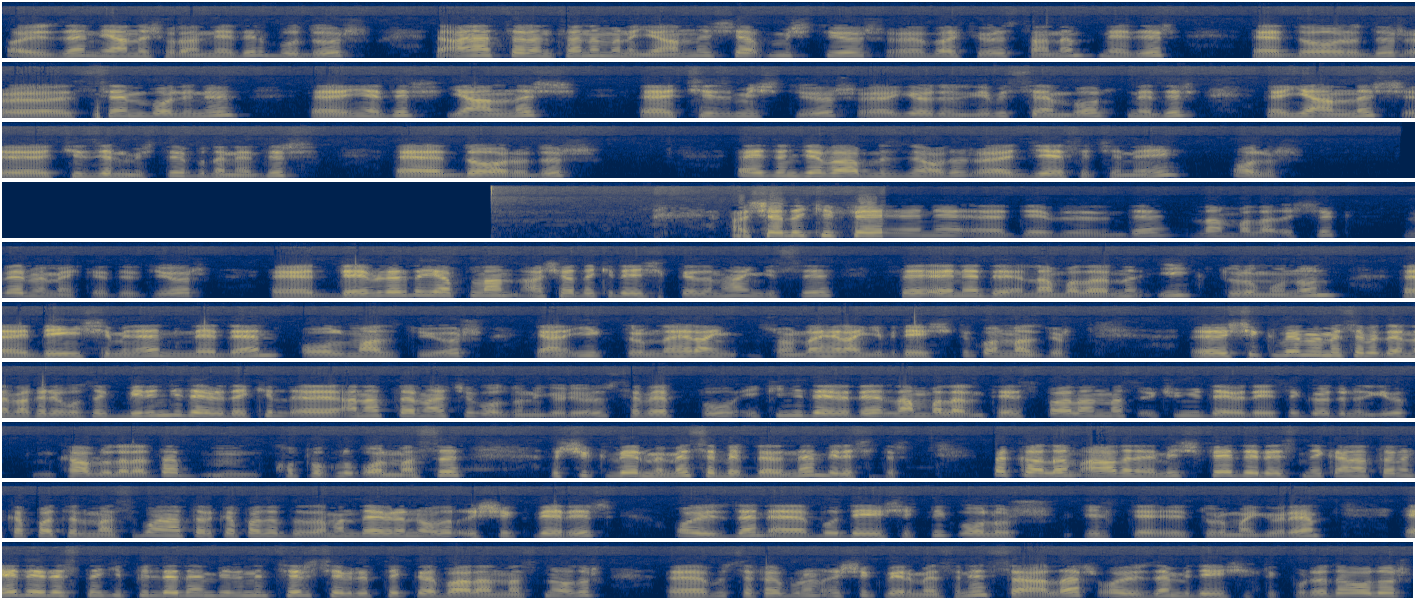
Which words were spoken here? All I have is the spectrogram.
O yüzden yanlış olan nedir? Budur. E, anahtarın tanımını yanlış yapmış diyor. E, bakıyoruz tanım nedir? E, doğrudur. E, sembolünü e, nedir? Yanlış e, çizmiş diyor. E, gördüğünüz gibi sembol nedir? E, yanlış e, çizilmiştir. Bu da nedir? E, doğrudur. O yüzden cevabımız ne olur? E, C seçeneği olur. Aşağıdaki FEN e, devrelerinde lambalar ışık vermemektedir diyor. E, devrelerde yapılan aşağıdaki değişikliklerden hangisi FEN de lambalarının ilk durumunun e, değişimine neden olmaz diyor. Yani ilk durumda herhangi sonra herhangi bir değişiklik olmaz diyor. E, ışık vermeme sebeplerine bakacak olsak birinci devredeki e, anahtarın açık olduğunu görüyoruz. Sebep bu. İkinci devrede lambaların ters bağlanması. Üçüncü devrede ise gördüğünüz gibi kablolarda m, kopukluk olması ışık vermeme sebeplerinden birisidir. Bakalım A'da ne demiş? F devresindeki anahtarın kapatılması. Bu anahtar kapatıldığı zaman devre ne olur? Işık verir. O yüzden e, bu değişiklik olur ilk de, duruma göre. E devresindeki pillerden birinin ters çevirip tekrar bağlanması ne olur? E, bu sefer bunun ışık vermesini sağlar. O yüzden bir değişiklik burada da olur.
